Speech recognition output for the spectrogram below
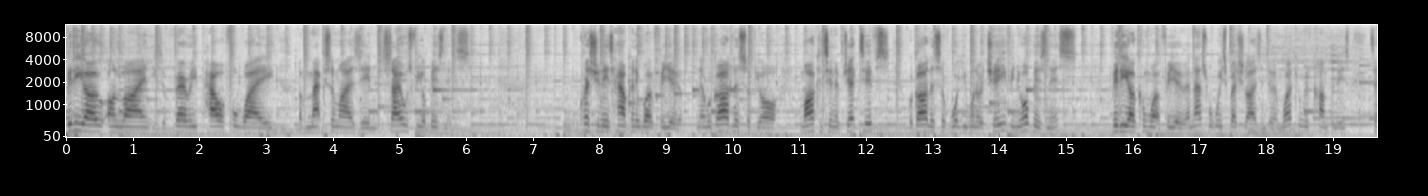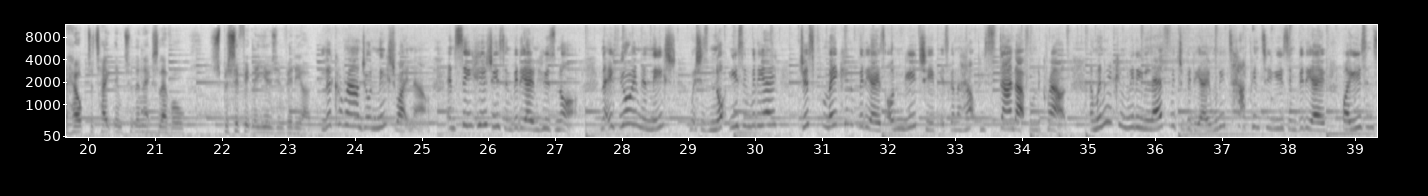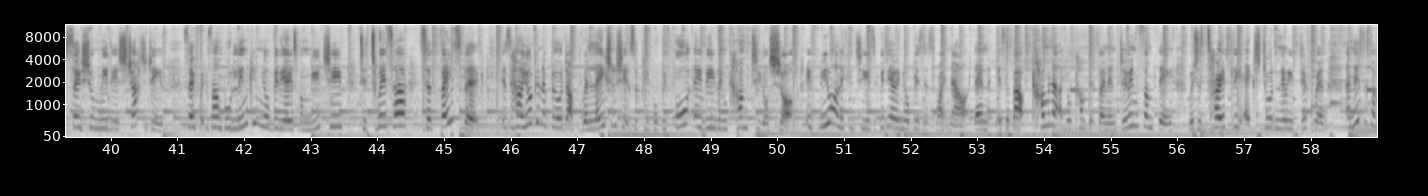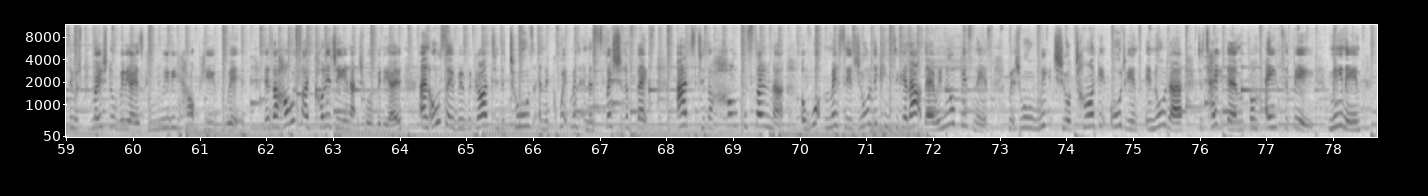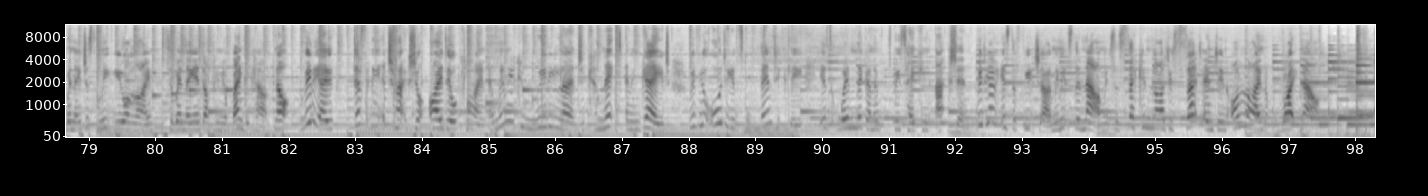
Video online is a very powerful way of maximising sales for your business. The question is how can it work for you? Now regardless of your marketing objectives, regardless of what you want to achieve in your business, video can work for you and that's what we specialise in doing, working with companies to help to take them to the next level specifically using video. Look around your niche right now and see who's using video and who's not. Now if you're in a niche which is not using video, just making videos on YouTube is going to help you stand out from the crowd. And when you can really leverage video, when you tap into using video by using social media strategies, so for example, linking your videos from YouTube to Twitter to Facebook is how you're going to build up relationships with people before they've even come to your shop. If you are looking to use video in your business right now, then it's about coming out of your comfort zone and doing something which is totally extraordinary different. And this is something which promotional videos can really really help you with. There's a whole psychology in actual video and also with regard to the tools and equipment and the special effects adds to the whole persona of what message you're looking to get out there in your business which will reach your target audience in order to take them from A to B, meaning when they just meet you online to when they end up in your bank account. Now video definitely attracts your ideal client and when you can really learn to connect and engage with your audience authentically is when they're going to be taking action. Video is the future. I mean, it's the now. I mean, it's the second largest search engine online right now.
